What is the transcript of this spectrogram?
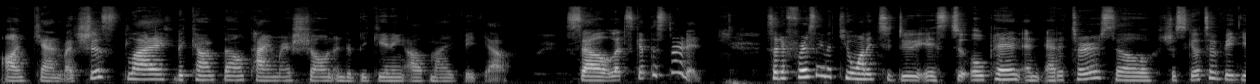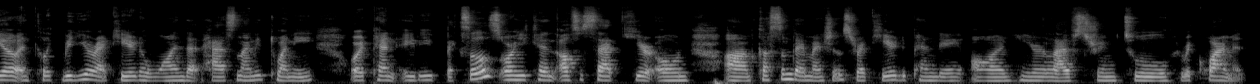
on Canva, just like the countdown timer shown in the beginning of my video. So let's get this started. So the first thing that you wanted to do is to open an editor. So just go to video and click video right here, the one that has 9020 or 1080 pixels, or you can also set your own um, custom dimensions right here, depending on your live stream tool requirement.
